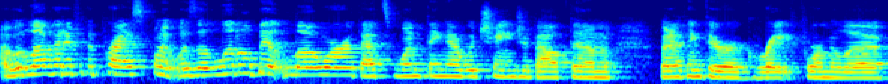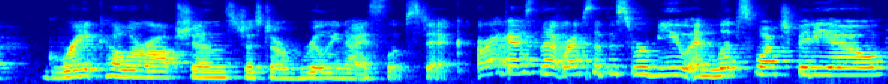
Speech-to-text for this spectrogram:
I would love it if the price point was a little bit lower. That's one thing I would change about them. But I think they're a great formula Great color options, just a really nice lipstick. All right guys, so that wraps up this review and lip swatch video.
